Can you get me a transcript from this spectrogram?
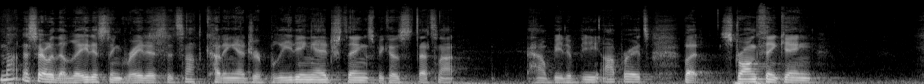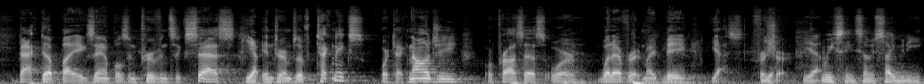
not necessarily the latest and greatest. It's not cutting edge or bleeding edge things because that's not how B2B operates, but strong thinking backed up by examples and proven success yep. in terms of techniques or technology or process or yeah. whatever it might be. Yeah. Yes, for yeah. sure. Yeah, we've seen so so many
